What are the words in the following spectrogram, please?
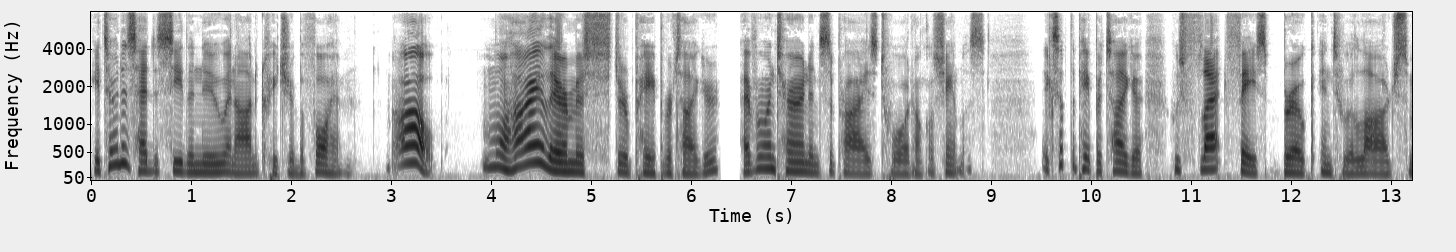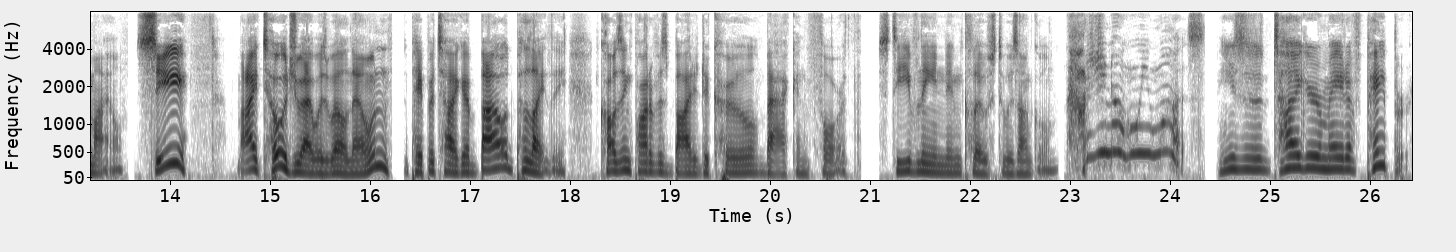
He turned his head to see the new and odd creature before him. Oh, well, hi there, Mr. Paper Tiger. Everyone turned in surprise toward Uncle Shameless, except the paper tiger, whose flat face broke into a large smile. See? I told you I was well known. The paper tiger bowed politely, causing part of his body to curl back and forth. Steve leaned in close to his uncle. How did you know who he was? He's a tiger made of paper.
